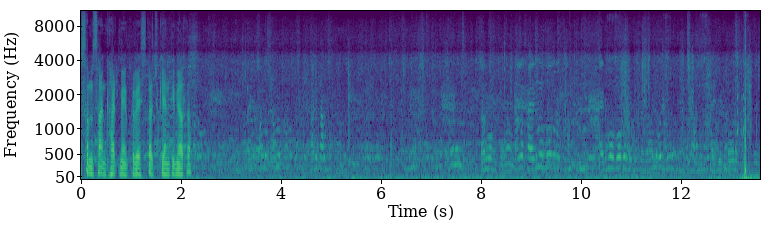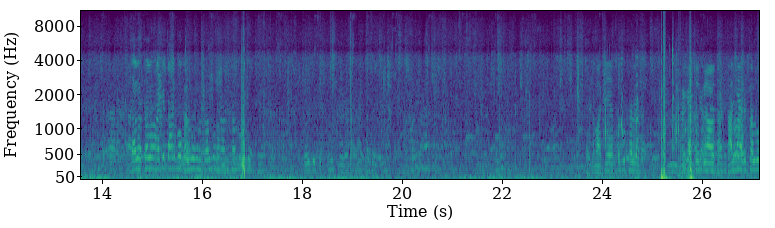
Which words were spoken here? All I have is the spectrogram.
शमशान घाट में प्रवेश कर चुके है अंतिम यात्रा चलो वो करो चलो चलो आगे चाल वो करो चल वो करो चल वो करो आगे चल वो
